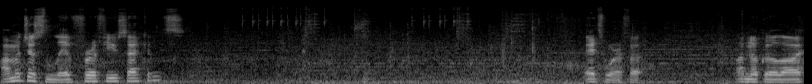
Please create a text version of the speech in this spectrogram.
I'ma just live for a few seconds. It's worth it. I'm not gonna lie.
